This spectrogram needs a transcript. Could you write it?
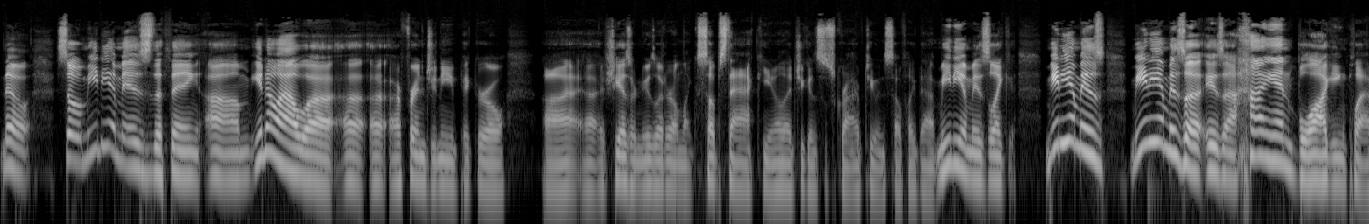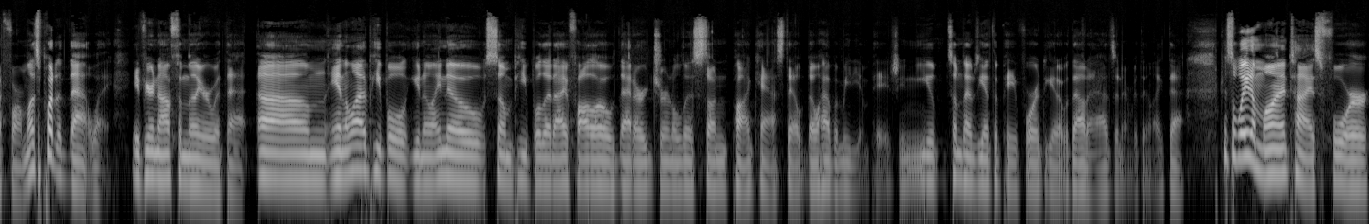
no. So Medium is the thing. Um, you know how uh, uh, uh, our friend Janine Pickerel, uh, she has her newsletter on like Substack, you know, that you can subscribe to and stuff like that. Medium is like Medium is Medium is a is a high end blogging platform. Let's put it that way. If you're not familiar with that, um, and a lot of people, you know, I know some people that I follow that are journalists on podcasts. They'll they'll have a Medium page, and you sometimes you have to pay for it to get it without ads and everything like that just a way to monetize for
